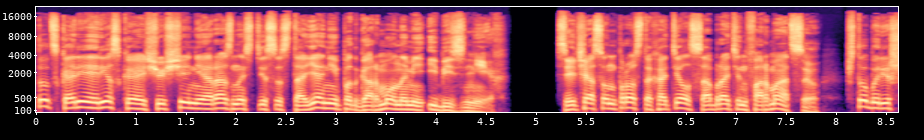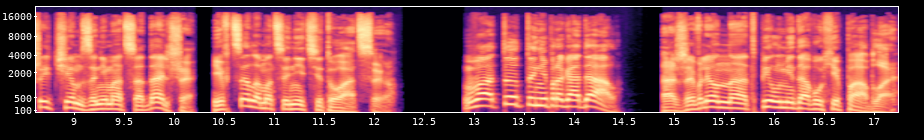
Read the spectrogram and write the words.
Тут скорее резкое ощущение разности состояний под гормонами и без них. Сейчас он просто хотел собрать информацию, чтобы решить, чем заниматься дальше и в целом оценить ситуацию. «Вот тут ты не прогадал!» Оживленно отпил медовухи Пабло.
